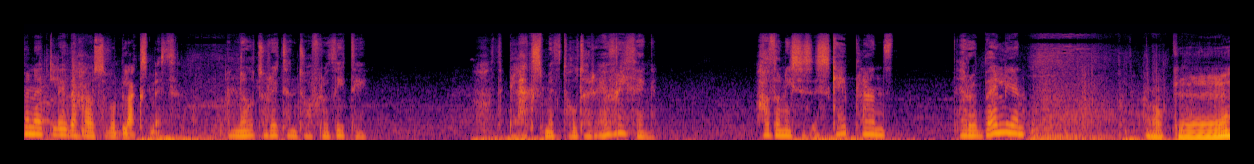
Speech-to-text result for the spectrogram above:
Definitely the house of a blacksmith. A note written to Aphrodite. The blacksmith told her everything. Adonis's escape plans, the rebellion, Okay.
